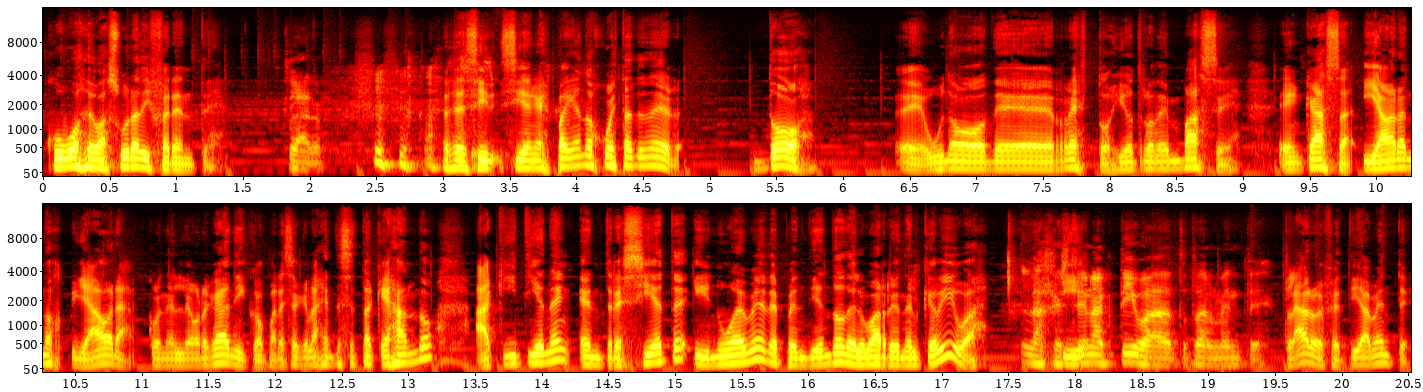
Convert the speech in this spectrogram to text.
cubos de basura diferentes. Claro. Es decir, si en España nos cuesta tener dos, eh, uno de restos y otro de envases en casa, y ahora, y ahora con el orgánico parece que la gente se está quejando, aquí tienen entre 7 y 9 dependiendo del barrio en el que vivas. La gestión activa totalmente. Claro, efectivamente.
